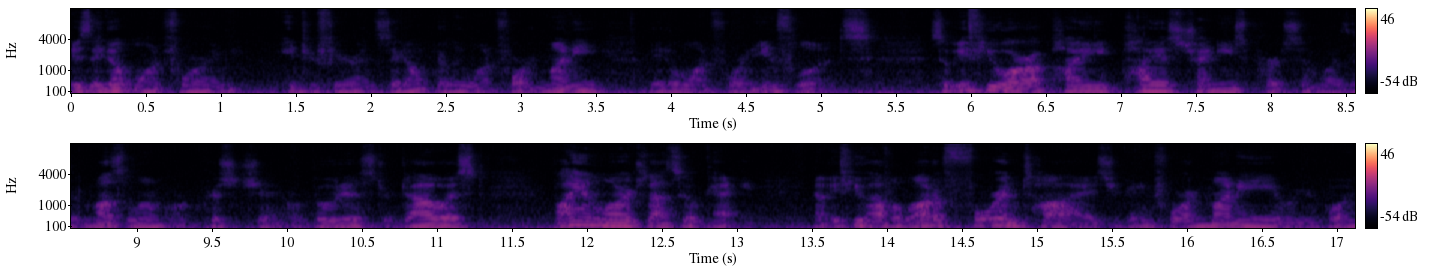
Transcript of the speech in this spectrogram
is they don't want foreign interference, they don't really want foreign money, they don't want foreign influence. So if you are a pi- pious Chinese person, whether Muslim or Christian or Buddhist or Taoist, by and large that's okay. Now, if you have a lot of foreign ties, you're getting foreign money or you're going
